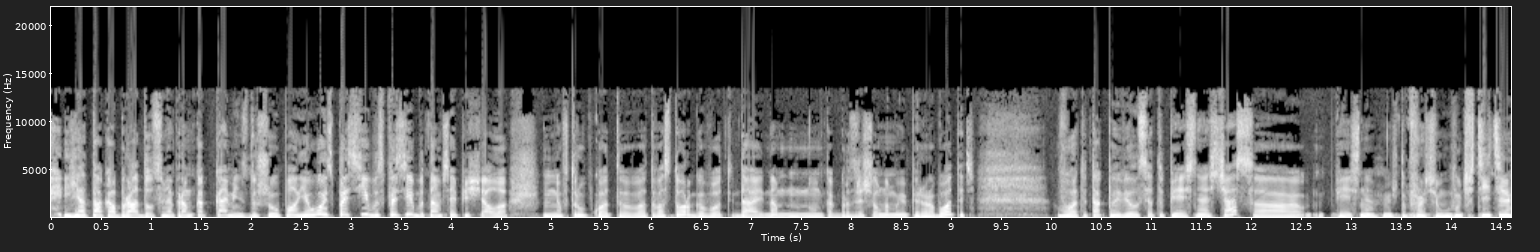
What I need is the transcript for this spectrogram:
И я так обрадовалась, у меня прям как камень с души упал. Я, ой, спасибо, спасибо, там вся пищала в трубку от, от восторга, вот. Да, и нам, ну, он как бы разрешил нам ее переработать. Вот, и так появилась эта песня. А сейчас э, песня, между прочим, учтите.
